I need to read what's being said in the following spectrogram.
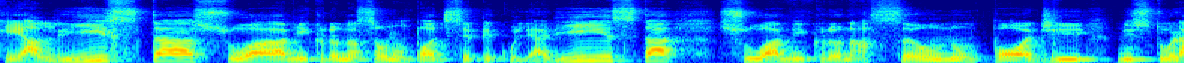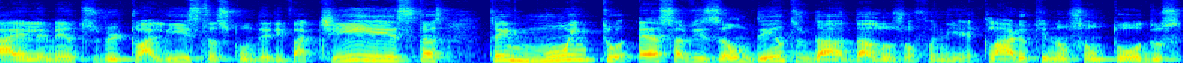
realista, sua micronação não pode ser peculiarista, sua micronação não pode misturar elementos virtualistas com derivatistas. Tem muito essa visão dentro da, da lusofonia. É claro que não são todos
